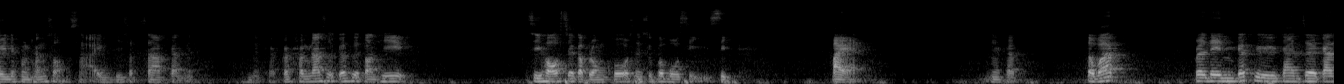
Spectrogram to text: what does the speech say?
ยในของทั้งสองสายอย่างที่ทราบกันนะนะครับก็ครั้งล่าสุดก็คือตอนที่ซีฮอคเจอกับบรองโคสในซูเปอร์โบว์48นะครับแต่ว่าประเด็นก็คือการเจอกัน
